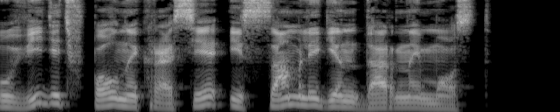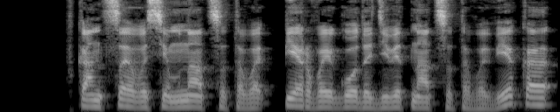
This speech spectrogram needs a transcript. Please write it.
увидеть в полной красе и сам легендарный мост. В конце XVIII – первые годы XIX века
